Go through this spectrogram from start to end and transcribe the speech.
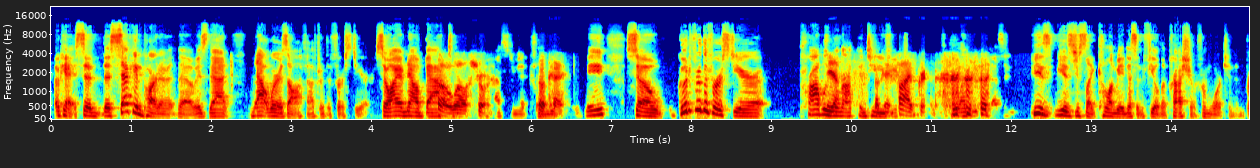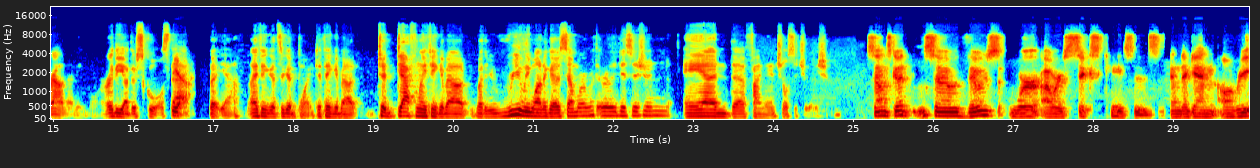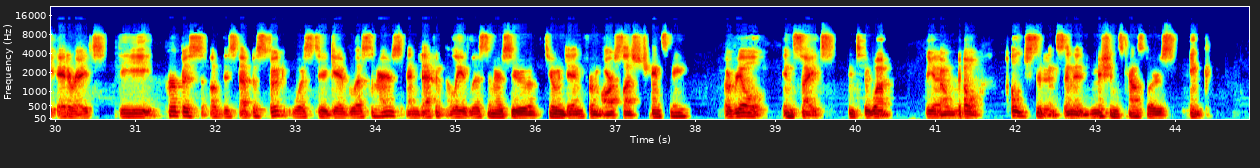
okay. So the second part of it though is that that wears off after the first year. So I am now back Oh, well, sure. estimate Okay. me. So good for the first year. Probably Yeah. will not continue. Okay, five grand. he is, he is just like Columbia doesn't feel the pressure from Wharton and Brown anymore, or the other schools. That, Yeah. But yeah, I think that's a good point to think about. To definitely think about whether you really want to go somewhere with early decision and the financial situation. Sounds good. So those were our six cases. And again, I'll reiterate the purpose of this episode was to give listeners and definitely listeners who have tuned in from r slash chance me a real insight into what you know real college students and admissions counselors think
